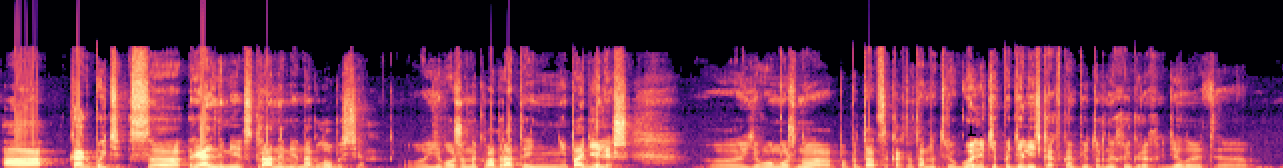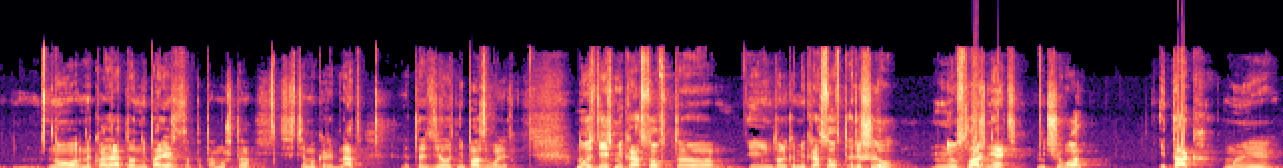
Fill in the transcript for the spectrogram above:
А как быть с реальными странами на глобусе? Его же на квадраты не поделишь. Его можно попытаться как-то там на треугольники поделить, как в компьютерных играх делают. Но на квадраты он не порежется, потому что система координат это сделать не позволит. Но здесь Microsoft, э, и не только Microsoft, решил не усложнять ничего. Итак, мы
